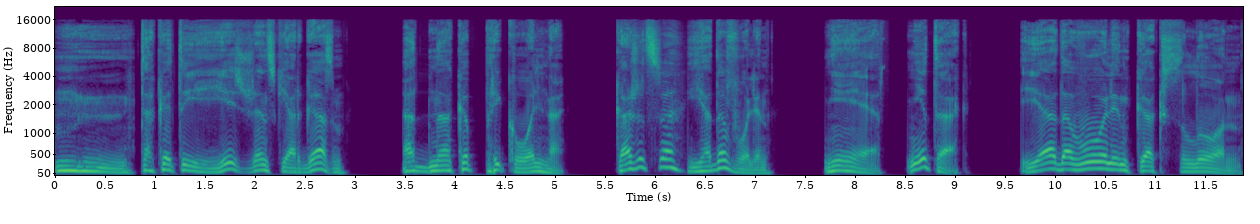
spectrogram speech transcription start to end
Ммм, так это и есть женский оргазм. Однако прикольно. Кажется, я доволен. Нет, не так. Я доволен, как слон.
